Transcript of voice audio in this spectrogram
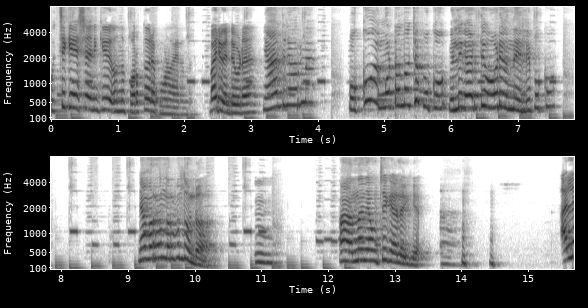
ഉച്ചയ്ക്ക് ശേഷം എനിക്ക് ഒന്ന് പുറത്തു വരെ പോണമായിരുന്നു. വരൂ എന്റെ കൂടെ. ഞാൻ എന്തിനാ പറഞ്ഞ പൊക്കോ എങ്ങോട്ടെന്ന് വെച്ചാ പൊക്കോ. വലിയ കാര്യത്തിൽ ഓടി വന്നേല്ലേ പൊക്കോ. ഞാൻ പറഞ്ഞ നിർബന്ധമുണ്ടോ. ആ എന്നാ ഞാൻ ഉച്ചയ്ക്ക് ആലോചിക്കാം. അല്ല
